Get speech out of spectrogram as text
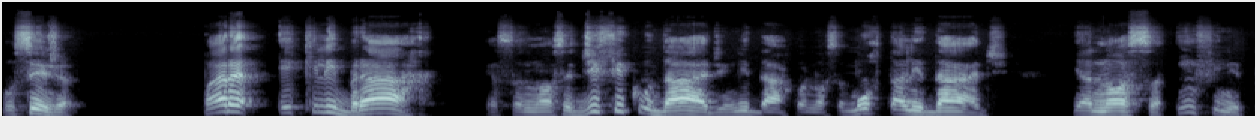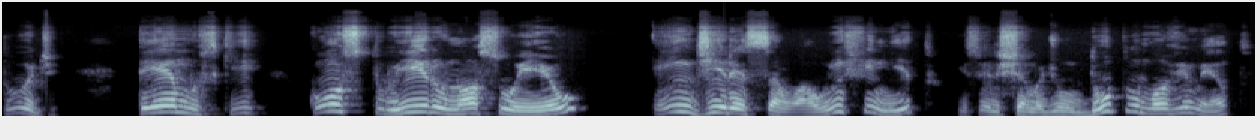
Ou seja, para equilibrar essa nossa dificuldade em lidar com a nossa mortalidade e a nossa infinitude, temos que construir o nosso eu em direção ao infinito, isso ele chama de um duplo movimento,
